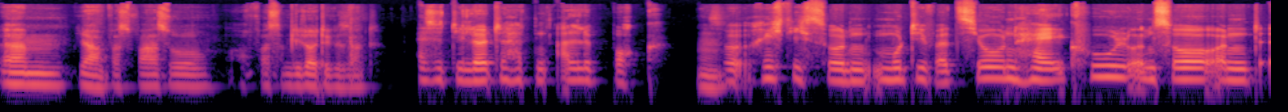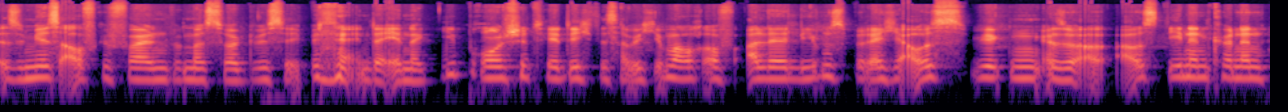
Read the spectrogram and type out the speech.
Ähm, ja, was war so, auch was haben die Leute gesagt? Also die Leute hatten alle Bock. Mhm. So richtig so eine Motivation, hey, cool und so. Und also mir ist aufgefallen, wenn man so eine gewisse, ich bin ja in der Energiebranche tätig, das habe ich immer auch auf alle Lebensbereiche auswirken, also au- ausdehnen können.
